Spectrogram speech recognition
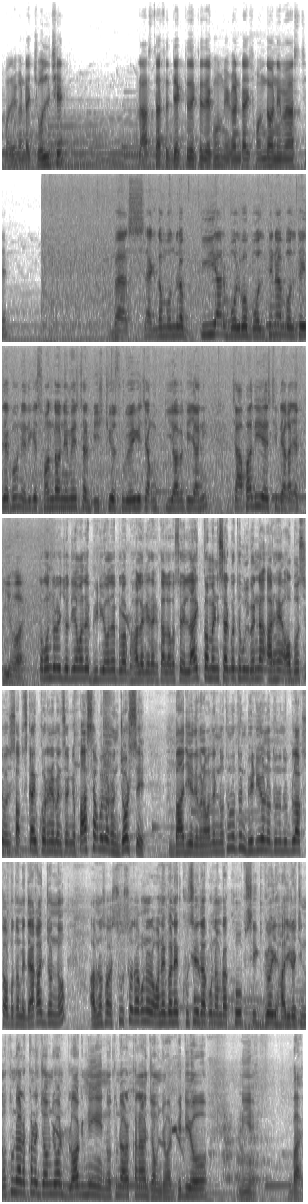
আমাদের এখানটায় চলছে। আর আস্তে আস্তে দেখতে দেখতে দেখুন, এখানটায় সন্ধ্যাও নেমে আসছে। ব্যাস, একদম বন্ধুরা, কী আর বলব, বলতে না বলতেই দেখুন, এদিকে সন্ধ্যাও নেমে এসছে, আর বৃষ্টিও শুরু হয়ে গেছে, এখন কী হবে কি জানি, চাপা দিয়ে এসেছি, দেখা যাক কী হয়। তো বন্ধুরা, যদি আমাদের ভিডিও, আমাদের ব্লগ ভালো লাগে থাকে, তাহলে অবশ্যই লাইক কমেন্ট শেয়ার করতে ভুলবেন না, আর হ্যাঁ অবশ্যই সাবস্ক্রাইব করে নেবেন, সঙ্গে পাঁচ থাকবে এখন জোরসে বাজিয়ে দেবেন। আমাদের নতুন নতুন ভিডিও, নতুন নতুন ব্লগ সর্বপ্রথমে দেখার জন্য আপনারা সবাই সুস্থ থাকুন আর অনেক অনেক খুশি থাকুন। আমরা খুব শীঘ্রই হাজির হচ্ছি নতুন আরেকখানা জমজমাট ব্লগ নিয়ে, নতুন আরেকখানা জমজমাট ভিডিও নিয়ে। বাই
